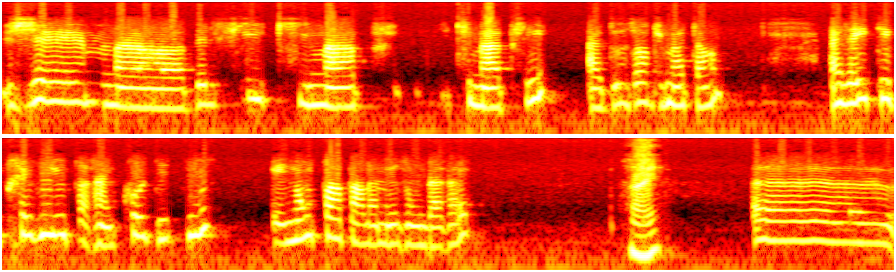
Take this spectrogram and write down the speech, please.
J'ai ma belle-fille qui m'a qui m'a appelé à 2 heures du matin. Elle a été prévenue par un co-détenu et non pas par la maison d'arrêt. Ouais. Euh,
